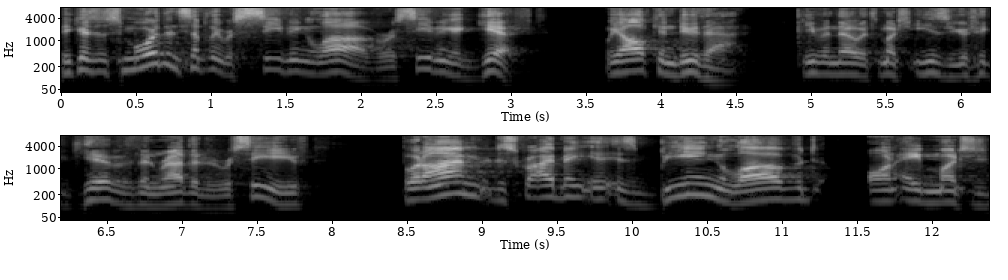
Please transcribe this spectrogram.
Because it's more than simply receiving love or receiving a gift. We all can do that, even though it's much easier to give than rather to receive. What I'm describing is being loved on a much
